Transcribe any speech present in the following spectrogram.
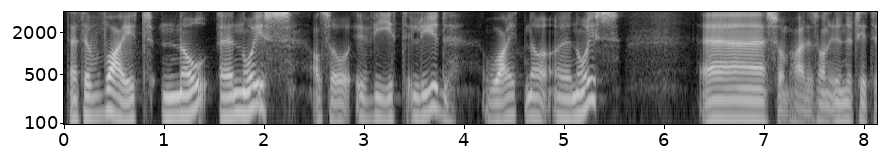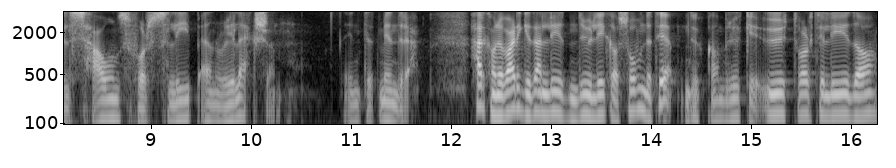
Den heter White no, eh, Noise, altså hvit lyd. White no, Noise. Eh, som har en sånn undertittel 'Sounds for Sleep and Relaxation'. Intet mindre. Her kan du velge den lyden du liker å sovne til. Du kan bruke utvalgte lyder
